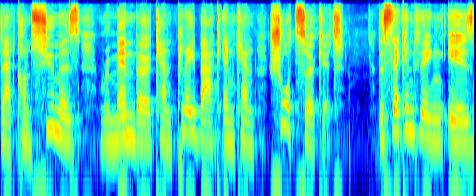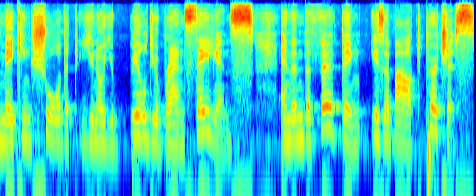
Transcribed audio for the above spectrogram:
that consumers remember, can play back, and can short circuit. The second thing is making sure that you know you build your brand salience. And then the third thing is about purchase.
